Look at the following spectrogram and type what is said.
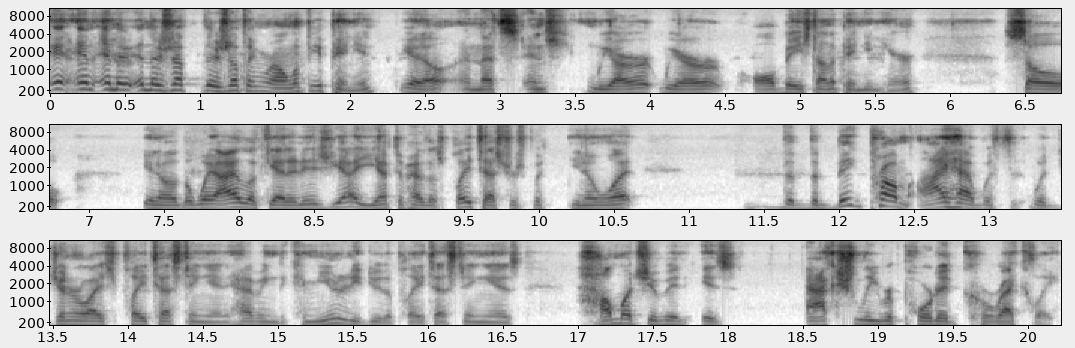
and, and, and, there, and there's not, there's nothing wrong with the opinion, you know, and that's and we are we are all based on opinion here. So, you know, the way I look at it is, yeah, you have to have those play testers, but you know what? The the big problem I have with with generalized play testing and having the community do the play testing is how much of it is actually reported correctly.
